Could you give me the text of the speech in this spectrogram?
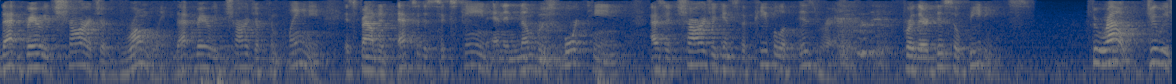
that very charge of grumbling, that very charge of complaining, is found in Exodus 16 and in Numbers 14 as a charge against the people of Israel for their disobedience. Throughout Jewish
